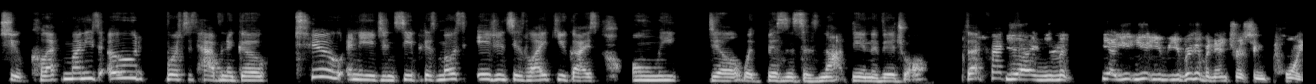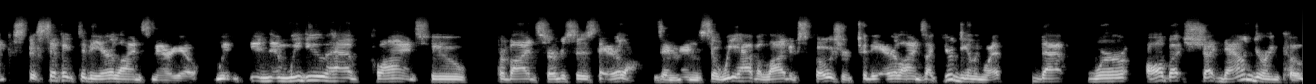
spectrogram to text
to collect monies owed versus having to go to an agency because most agencies like you guys only deal with businesses, not the individual. Is that correct? Yeah, and you, yeah, you, you, you bring up an interesting point specific to the airline scenario. We, and, and we do have clients who provide services to airlines. And, and so we have a lot of exposure to the airlines like you're dealing with that were all but shut down during COVID.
